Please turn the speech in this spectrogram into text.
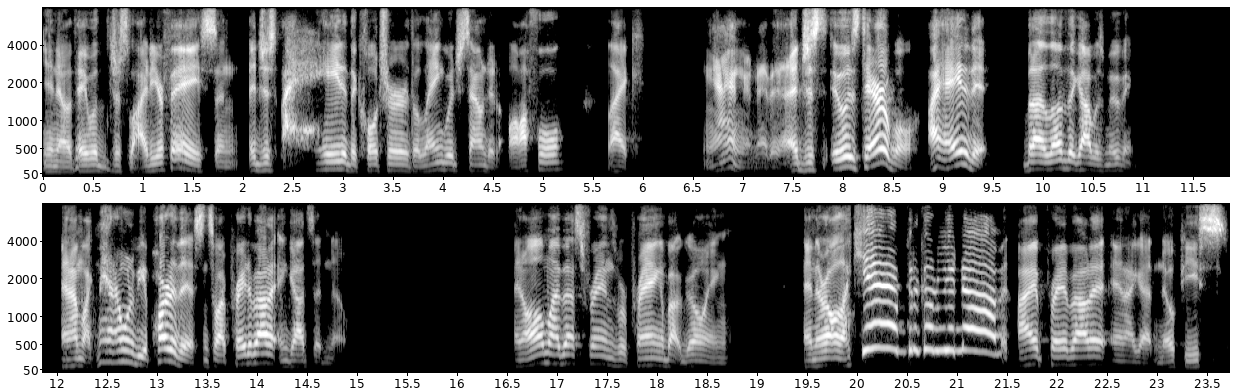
you know, they would just lie to your face. And it just I hated the culture. The language sounded awful. Like it just it was terrible. I hated it but I love that God was moving. And I'm like, man, I want to be a part of this. And so I prayed about it, and God said no. And all my best friends were praying about going. And they're all like, yeah, I'm going to go to Vietnam. And I pray about it, and I got no peace.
